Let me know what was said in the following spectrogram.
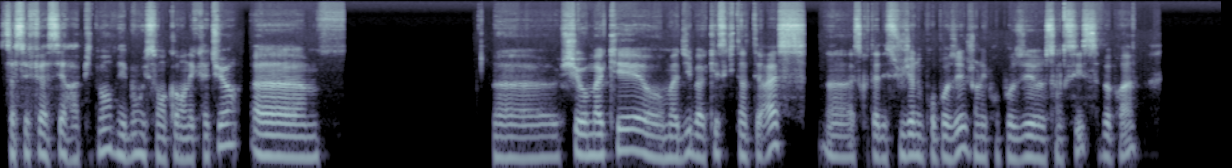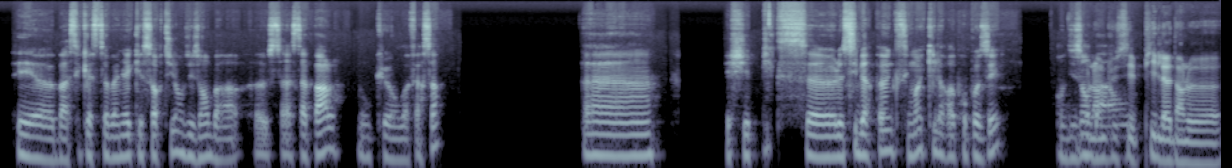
ça s'est fait assez rapidement, mais bon, ils sont encore en écriture. Chez Omake, on m'a dit: «Bah, qu'est-ce qui t'intéresse? Est-ce que tu as des sujets à nous proposer?» J'en ai proposé, heu, 5-6 à peu près et heu, bah, c'est Castlevania qui est sorti en se disant: «Bah, heu, ça ça parle, donc heu, on va faire ça». Et chez Pix, le Cyberpunk, c'est moi qui leur ai proposé en disant: Voilà, en «Bah, plus, c'est on» pile dans le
